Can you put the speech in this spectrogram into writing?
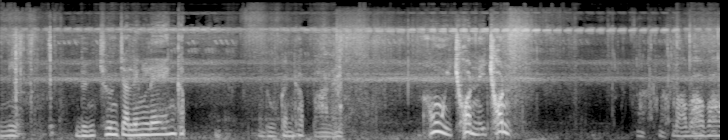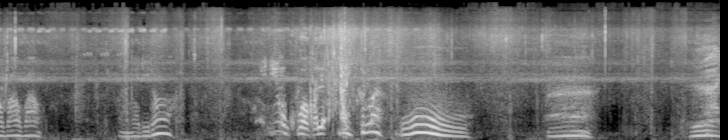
คันนี้ ดึงเชิงจะแรงๆครับ มาดูกันครับปลาอะไรเอ้าอีช่อนอีช่อนมามาเบาเบาเบาเบาเบาเอาไงดีเนาะไอ้นี่เอาขวกันเลยไปขึ้นมาอู้อ่าเฮ้ย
